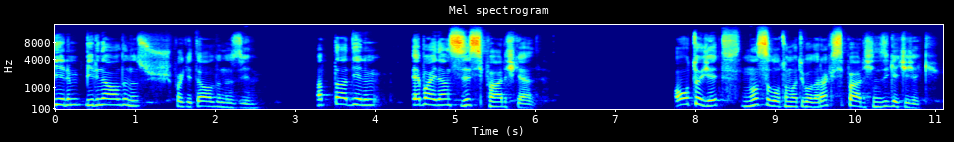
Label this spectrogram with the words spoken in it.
Diyelim birini aldınız. Şu paketi aldınız diyelim. Hatta diyelim eBay'dan size sipariş geldi. Autojet nasıl otomatik olarak siparişinizi geçecek?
